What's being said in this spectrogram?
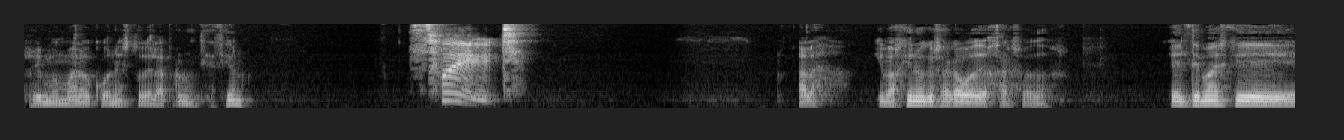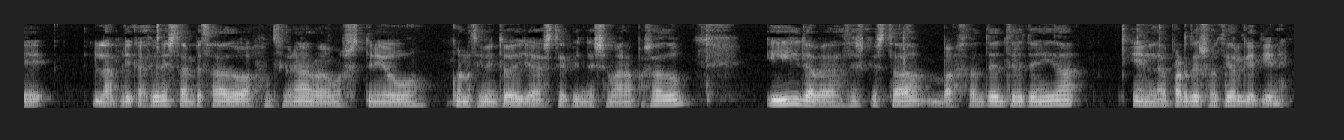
soy muy malo con esto de la pronunciación. SWOT. Hala, imagino que os acabo de dejar sordos. El tema es que la aplicación está empezado a funcionar, hemos tenido conocimiento de ella este fin de semana pasado y la verdad es que está bastante entretenida en la parte social que tiene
